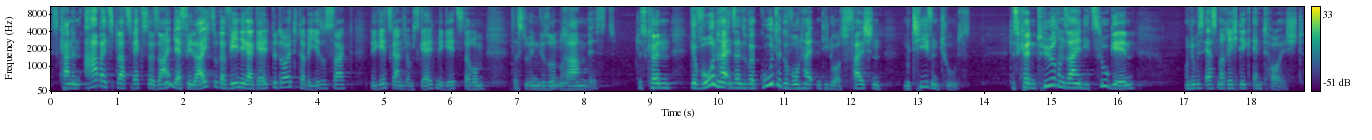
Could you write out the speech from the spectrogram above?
Es kann ein Arbeitsplatzwechsel sein, der vielleicht sogar weniger Geld bedeutet, aber Jesus sagt, mir geht es gar nicht ums Geld, mir geht es darum, dass du in einem gesunden Rahmen bist. Das können Gewohnheiten sein, sogar gute Gewohnheiten, die du aus falschen Motiven tust. Das können Türen sein, die zugehen und du bist erstmal richtig enttäuscht.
